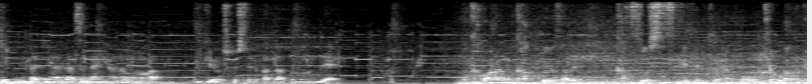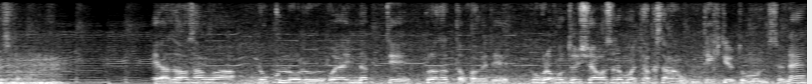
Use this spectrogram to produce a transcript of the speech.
自分たちには出せないようなものが凝縮してる方だと思うんで変わらぬかっこよさで活動し続けてるというのはもう驚愕でしかないです矢沢さんがロックンロール親になってくださったおかげで僕ら本当に幸せな思いたくさんできてると思うんですよね。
